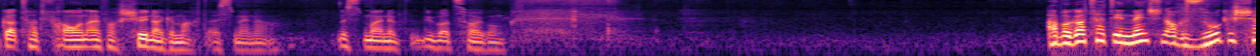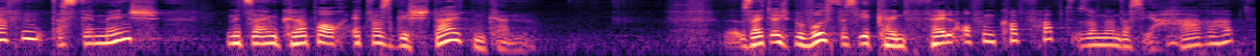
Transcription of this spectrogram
Gott hat Frauen einfach schöner gemacht als Männer. Ist meine Überzeugung. Aber Gott hat den Menschen auch so geschaffen, dass der Mensch mit seinem Körper auch etwas gestalten kann. Seid ihr euch bewusst, dass ihr kein Fell auf dem Kopf habt, sondern dass ihr Haare habt?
